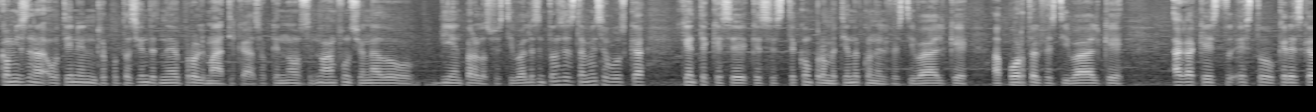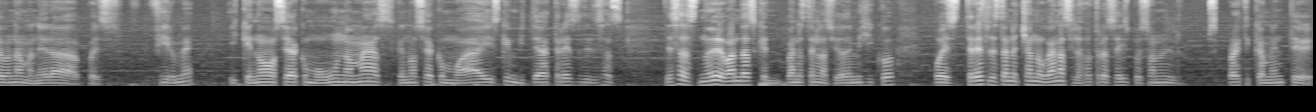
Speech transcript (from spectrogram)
comienzan o tienen reputación de tener problemáticas o que no, no han funcionado bien para los festivales. Entonces también se busca gente que se, que se esté comprometiendo con el festival, que aporta al festival, que haga que esto, esto crezca de una manera pues firme y que no sea como uno más, que no sea como, ay, es que invité a tres de esas, de esas nueve bandas que van a estar en la Ciudad de México, pues tres le están echando ganas y las otras seis pues son pues, prácticamente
